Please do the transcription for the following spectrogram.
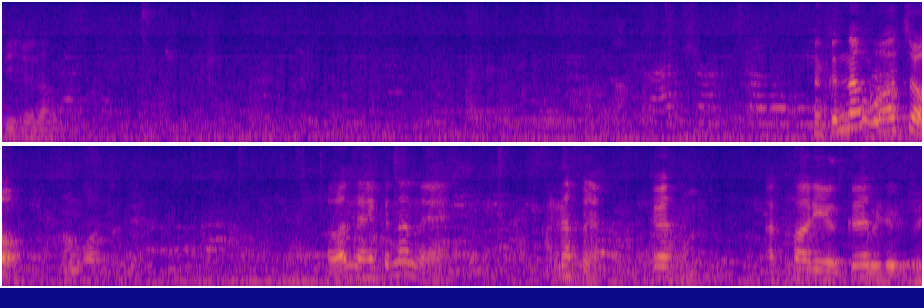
비주나 끝난 거 맞죠? 그런 거 같은데. 아 맞네 끝났네 끝났어요 끝 아쿠아리움 끝.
